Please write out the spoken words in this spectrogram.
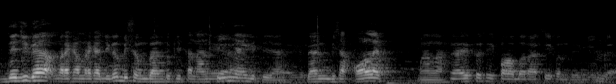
dia juga mereka-mereka juga bisa membantu kita nantinya Iya. gitu ya Iya, gitu. dan bisa collab malah. nah itu sih kolaborasi penting juga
